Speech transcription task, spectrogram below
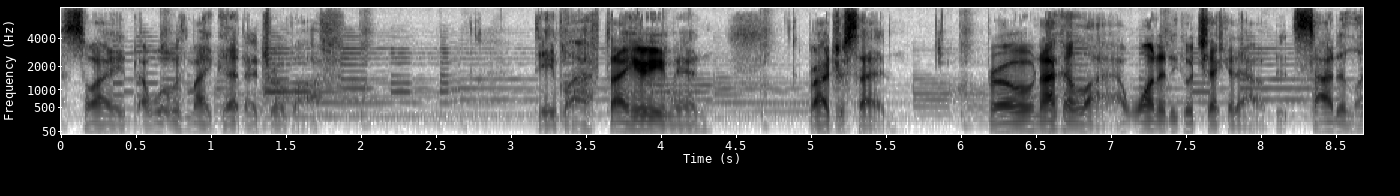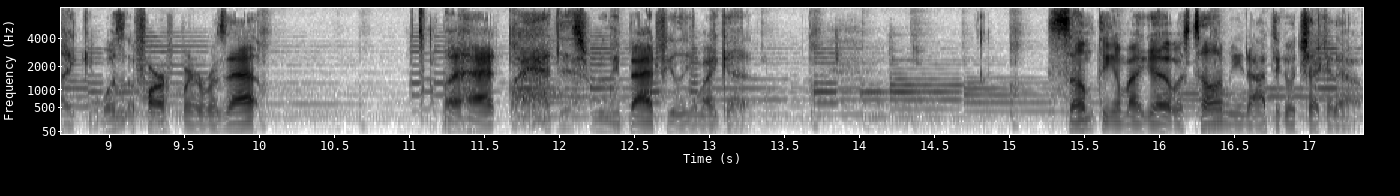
So I, I went with my gut and I drove off. Dave laughed. I hear you, man. Roger sighed. Bro, not gonna lie, I wanted to go check it out. It sounded like it wasn't far from where it was at. But I had I had this really bad feeling in my gut. Something in my gut was telling me not to go check it out.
